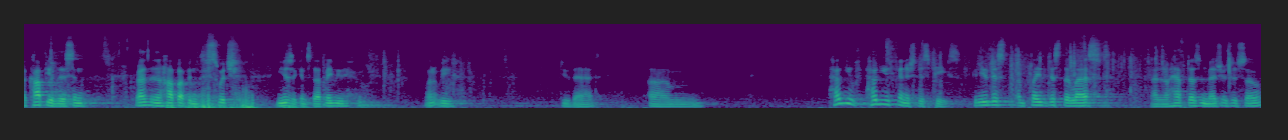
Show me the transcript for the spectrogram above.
a copy of this, and rather than hop up and switch music and stuff, maybe why don't we do that? Um, how do you how do you finish this piece? Can you just uh, play just the last I don't know half dozen measures or so?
